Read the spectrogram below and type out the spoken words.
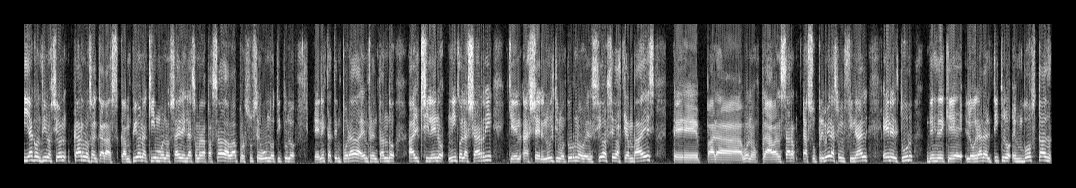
Y a continuación, Carlos Alcaraz, campeón aquí en Buenos Aires la semana pasada, va por su segundo título en esta temporada, enfrentando al chileno Nicolás Jarry, quien ayer en último turno venció a Sebastián Báez eh, para, bueno, para avanzar a su primera semifinal en el Tour desde que lograra el título en Bostad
